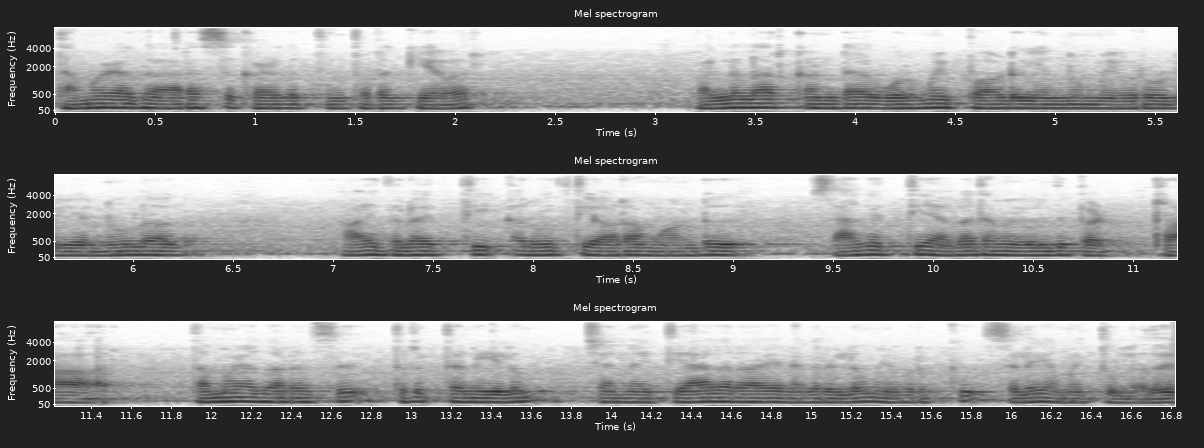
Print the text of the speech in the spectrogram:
தமிழக அரசு கழகத்தின் தொடங்கியவர் வள்ளலார் கண்ட ஒருமைப்பாடு என்னும் இவருடைய நூலாக ஆயிரத்தி தொள்ளாயிரத்தி அறுபத்தி ஆறாம் ஆண்டு சாகித்ய அகாதமி விருது பெற்றார். தமிழக அரசு திருத்தணியிலும் சென்னை தியாகராய நகரிலும் இவருக்கு சிலை அமைத்துள்ளது.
